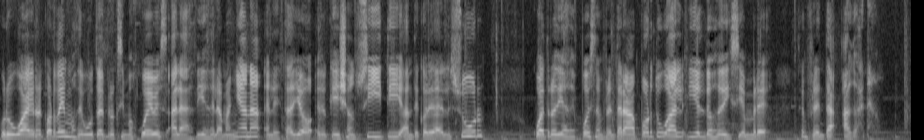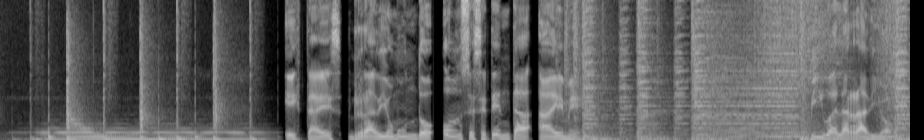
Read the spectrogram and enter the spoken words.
Uruguay, recordemos, debuta el próximo jueves a las 10 de la mañana en el estadio Education City ante Corea del Sur. Cuatro días después se enfrentará a Portugal y el 2 de diciembre se enfrenta a Ghana. Esta es Radio Mundo 1170 AM. ¡Viva la radio!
